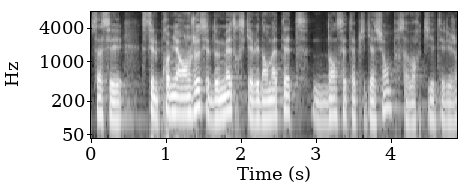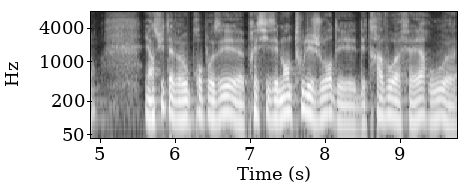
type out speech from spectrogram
Ça, c'est, c'était le premier enjeu, c'est de mettre ce qu'il y avait dans ma tête dans cette application pour savoir qui étaient les gens. Et ensuite, elle va vous proposer euh, précisément tous les jours des, des travaux à faire ou euh,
